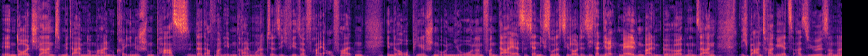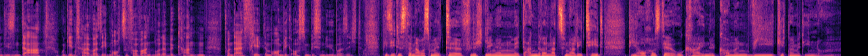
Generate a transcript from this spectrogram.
in Deutschland mit einem normalen ukrainischen Pass. Da darf man eben drei Monate sich visafrei aufhalten in der Europäischen Union. Und von daher ist es ja nicht so, dass die Leute sich da direkt melden bei den Behörden und sagen, ich beantrage jetzt Asyl, sondern die sind da und gehen teilweise eben auch zu Verwandten oder Bekannten. Von daher fehlt im Augenblick auch so ein bisschen die Übersicht. Wie sieht es denn aus mit äh, Flüchtlingen mit anderer Nationalität, die auch aus der Ukraine kommen? Wie geht man mit ihnen um?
